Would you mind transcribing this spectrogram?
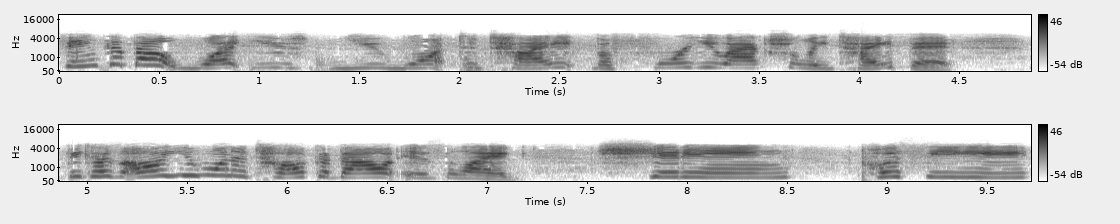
think about what you you want to type before you actually type it because all you want to talk about is like shitting, pussy,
